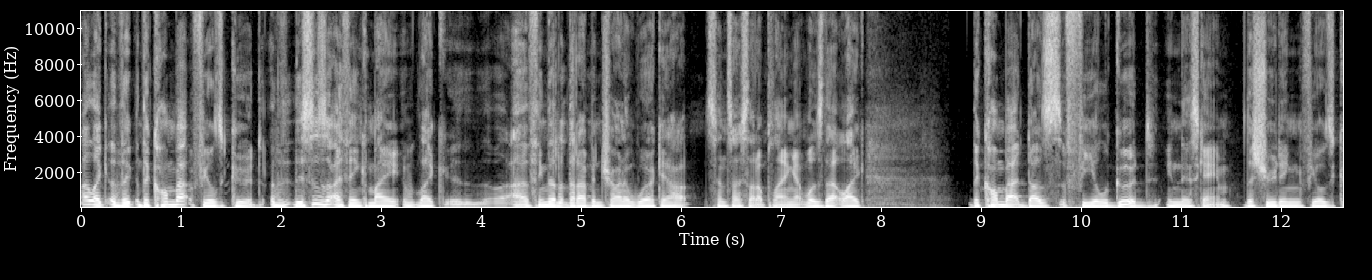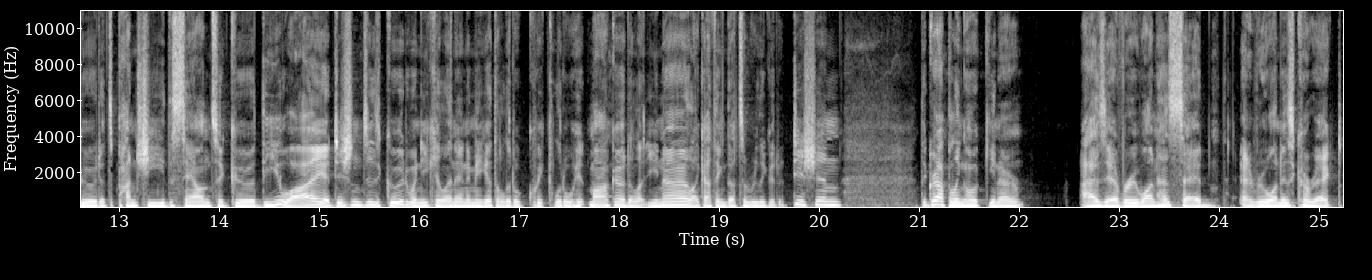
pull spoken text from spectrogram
uh, like the the combat feels good. This is, I think, my like uh, a thing that that I've been trying to work out since I started playing it was that like the combat does feel good in this game. The shooting feels good. It's punchy. The sounds are good. The UI additions is good. When you kill an enemy, you get the little quick little hit marker to let you know. Like I think that's a really good addition. The grappling hook, you know, as everyone has said, everyone is correct.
